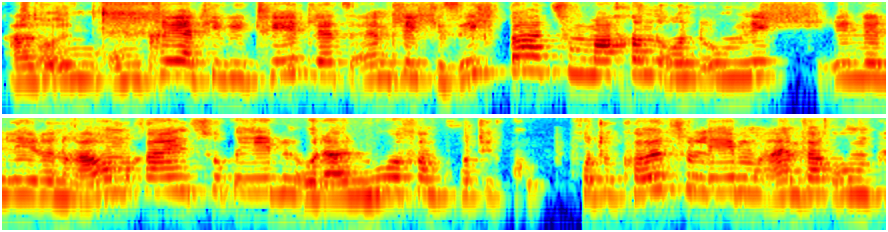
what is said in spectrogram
Also um, um, Kreativität letztendlich sichtbar zu machen und um nicht in den leeren Raum reinzureden oder nur vom Protokoll zu leben, einfach um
